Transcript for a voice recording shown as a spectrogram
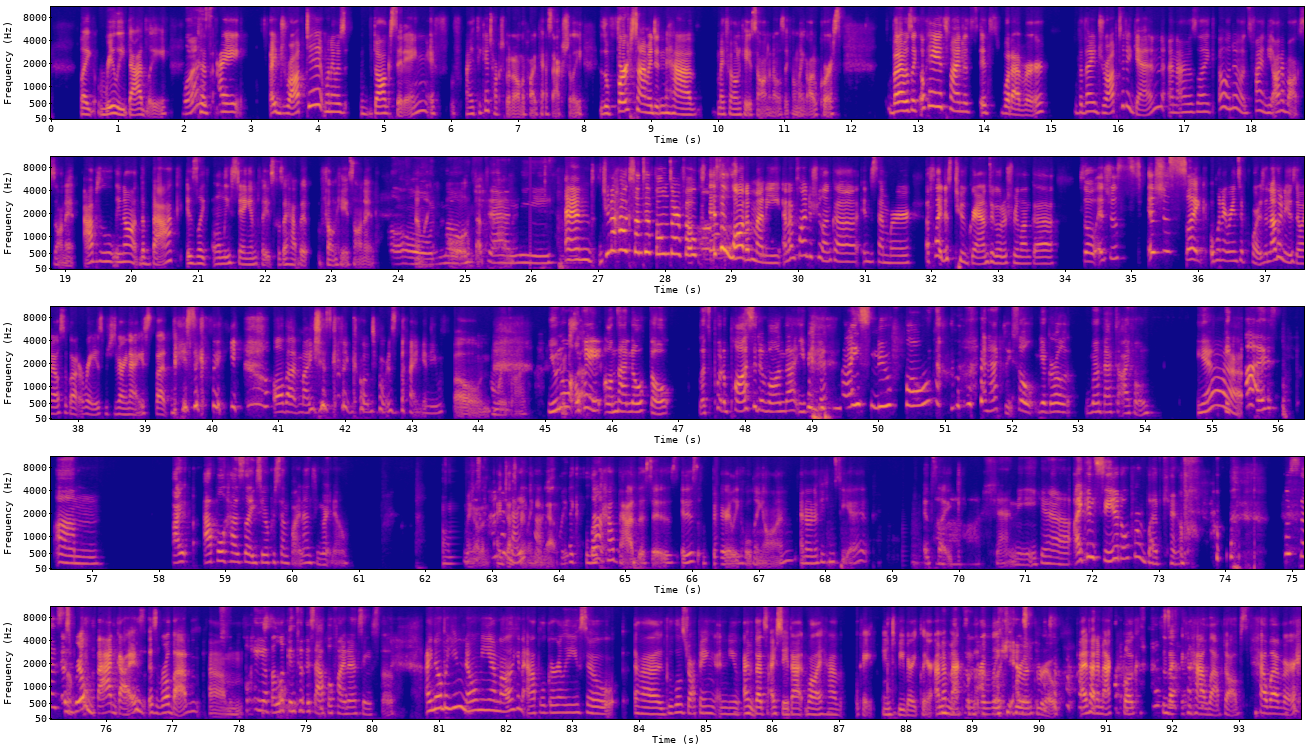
like really badly. What? Because I I dropped it when I was dog sitting. If, if, I think I talked about it on the podcast actually. It was the first time I didn't have my phone case on and I was like, "Oh my god, of course." But I was like, "Okay, it's fine. It's it's whatever." But then I dropped it again and I was like, oh no, it's fine. The OtterBox is on it. Absolutely not. The back is like only staying in place because I have a phone case on it. Oh like, no, oh, Jenny. And do you know how expensive phones are, folks? Oh. It's a oh. lot of money. And I'm flying to Sri Lanka in December. A flight is two grand to go to Sri Lanka. So it's just, it's just like when it rains, it pours. Another news though, I also got a raise, which is very nice. But basically, all that money is gonna go towards buying a new phone. Oh my god. You know, okay, on that note though, let's put a positive on that. You can get a nice new phone. and actually, so your girl went back to iPhone. Yeah. Because um I Apple has like 0% financing right now. Oh my god, I desperately nice, need that. Like, look yeah. how bad this is. It is barely holding on. I don't know if you can see it. It's like oh, Shani. Yeah, I can see it over webcam. it's real bad, guys. It's real bad. Um, okay, yeah, but look into this Apple financing stuff. I know, but you know me, I'm not like an Apple girly. So uh, Google's dropping a new. I, that's I say that while I have. Okay, and to be very clear, I'm a MacBook, MacBook girly yes. through and through. I've had a MacBook since I can have laptops. However,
